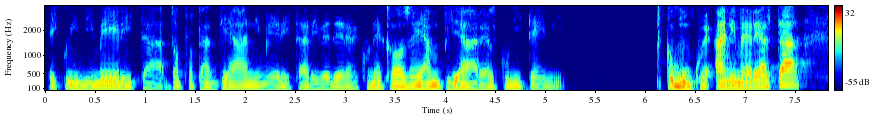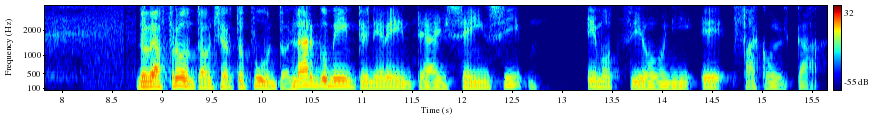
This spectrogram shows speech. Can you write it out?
e quindi merita, dopo tanti anni, merita rivedere alcune cose e ampliare alcuni temi. Comunque, anima e realtà, dove affronto a un certo punto l'argomento inerente ai sensi, emozioni e facoltà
